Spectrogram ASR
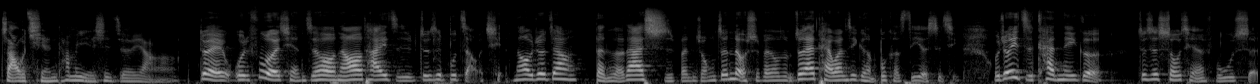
找钱，他们也是这样啊。对，我付了钱之后，然后他一直就是不找钱，然后我就这样等了大概十分钟，真的有十分钟，就在台湾是一个很不可思议的事情。我就一直看那个就是收钱的服务生，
